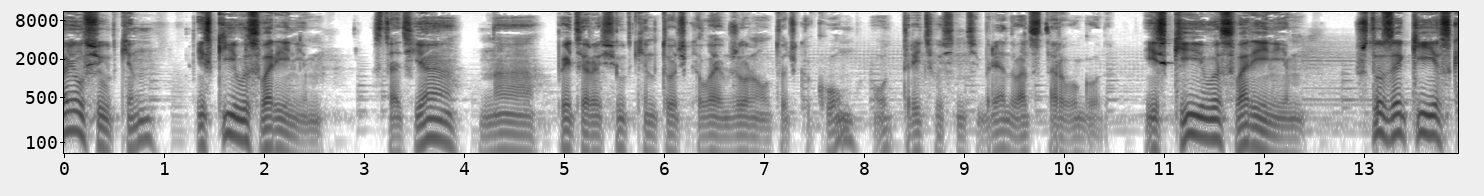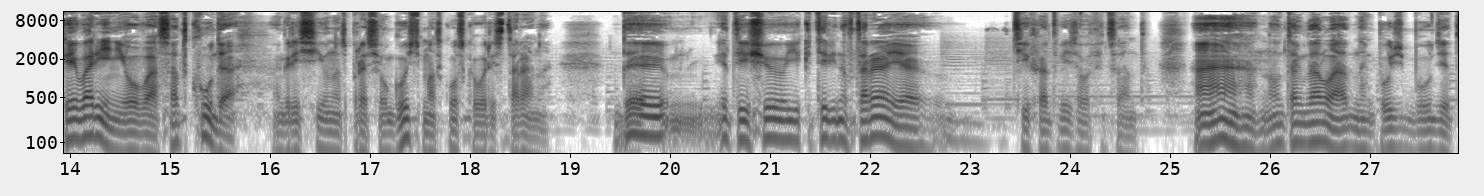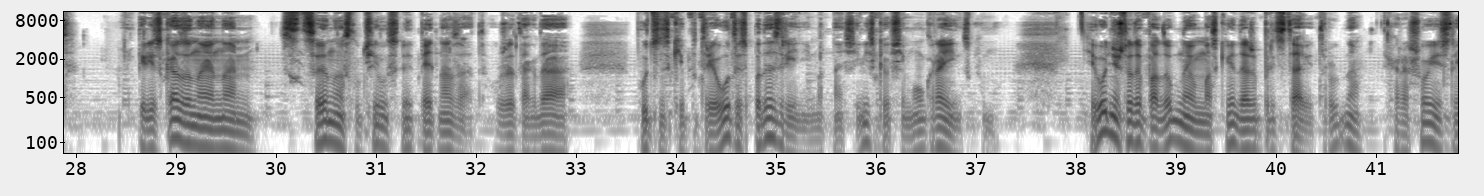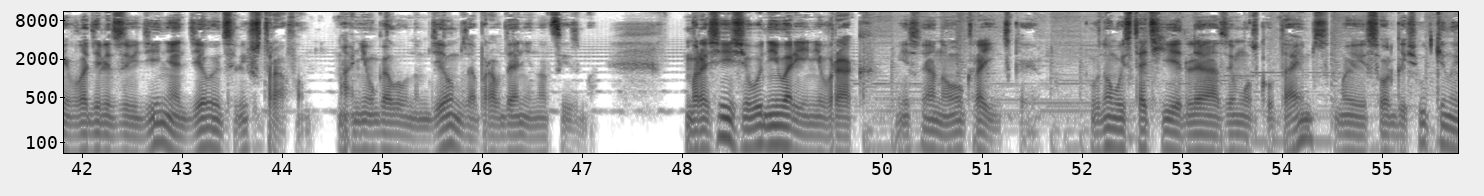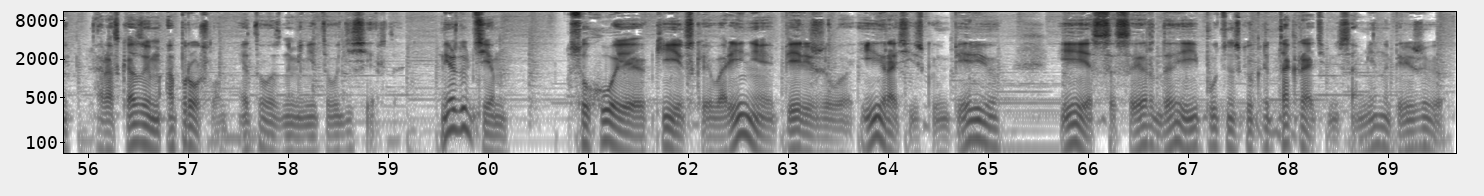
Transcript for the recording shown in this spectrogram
Павел Сюткин из Киева с вареньем. Статья на peterasютkin.livejournal.com от 3 сентября 2022 года. Из Киева с вареньем. Что за киевское варенье у вас? Откуда? Агрессивно спросил гость московского ресторана. Да это еще Екатерина II, тихо ответил официант. А, ну тогда ладно, пусть будет. Пересказанная нам сцена случилась лет пять назад. Уже тогда путинские патриоты с подозрением относились ко всему украинскому. Сегодня что-то подобное в Москве даже представить трудно. Хорошо, если владелец заведения отделается лишь штрафом, а не уголовным делом за оправдание нацизма. В России сегодня и варенье враг, если оно украинское. В новой статье для The Moscow Times мы с Ольгой Сюткиной рассказываем о прошлом этого знаменитого десерта. Между тем, сухое киевское варенье пережило и Российскую империю, и СССР, да и путинскую клептократию, несомненно, переживет.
